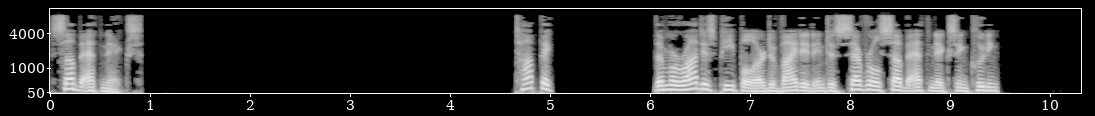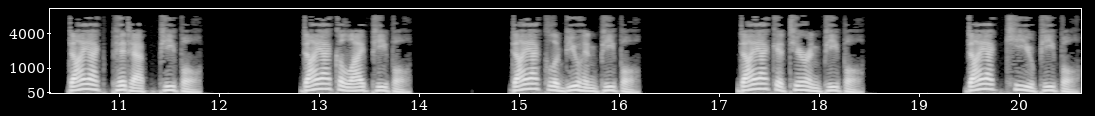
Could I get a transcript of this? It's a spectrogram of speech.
Sub-ethnics the Maratus people are divided into several sub-ethnics including Dayak Pitap people Dayak Alai people Dayak Labuhan people Dayak Atiran people Dayak Kiyu people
